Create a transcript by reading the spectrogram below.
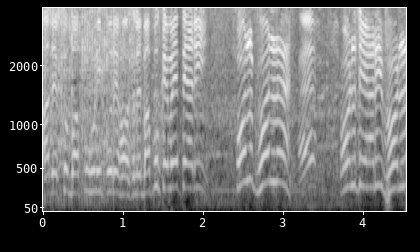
ਆ ਦੇਖੋ ਬਾਪੂ ਹੁਣੀ ਪੂਰੇ ਹੌਸਲੇ। ਬਾਪੂ ਕਿਵੇਂ ਤਿਆਰੀ? ਫੁੱਲ ਫੁੱਲ। ਹੈ? ਫੁੱਲ ਤਿਆਰੀ ਫੁੱਲ।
